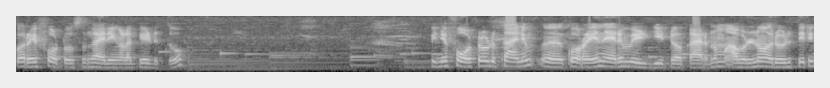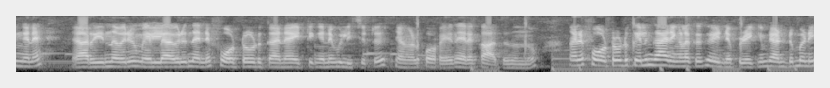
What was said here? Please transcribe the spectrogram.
കുറേ ഫോട്ടോസും കാര്യങ്ങളൊക്കെ എടുത്തു. പിന്നെ ഫോട്ടോ എടുക്കാനും കുറേ നേരം വൈകിട്ടോ. കാരണം അവളിന് ഓരോരുത്തരും ഇങ്ങനെ അറിയുന്നവരും എല്ലാവരും തന്നെ ഫോട്ടോ എടുക്കാനായിട്ട് ഇങ്ങനെ വിളിച്ചിട്ട് ഞങ്ങൾ കുറേ നേരം കാത്തു നിന്നു. അങ്ങനെ ഫോട്ടോ എടുക്കലും കാര്യങ്ങളൊക്കെ കഴിഞ്ഞപ്പോഴേക്കും രണ്ട് മണി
